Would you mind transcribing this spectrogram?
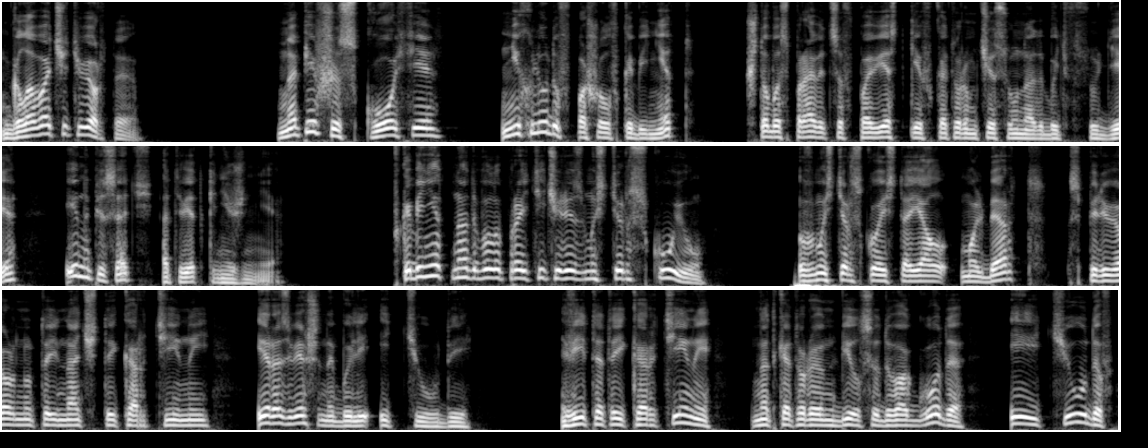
Глава четвертая. Напившись кофе, Нехлюдов пошел в кабинет, чтобы справиться в повестке, в котором часу надо быть в суде, и написать ответ княжне. В кабинет надо было пройти через мастерскую. В мастерской стоял мольберт с перевернутой начатой картиной, и развешаны были этюды. Вид этой картины — над которой он бился два года, и этюдов,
